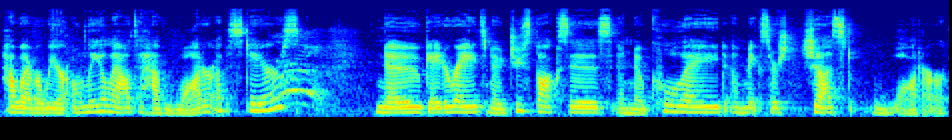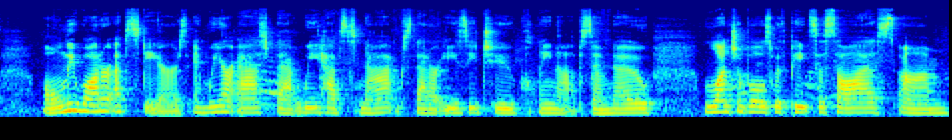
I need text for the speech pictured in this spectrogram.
However, we are only allowed to have water upstairs. No Gatorades, no juice boxes, and no Kool-Aid, mixers, just water only water upstairs and we are asked that we have snacks that are easy to clean up. So no Lunchables with pizza sauce. Um,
